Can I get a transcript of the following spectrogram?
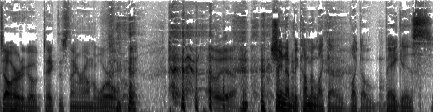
tell her to go take this thing around the world. Oh yeah. She ended up becoming like a like a Vegas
